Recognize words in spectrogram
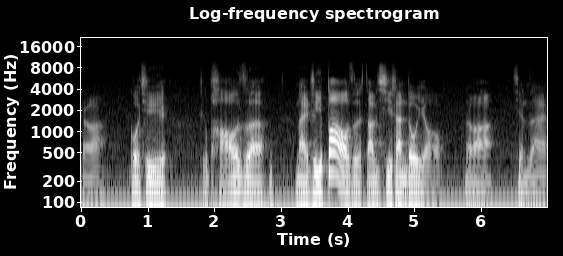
是吧？过去这个狍子。乃至于豹子，咱们西山都有，是吧？现在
